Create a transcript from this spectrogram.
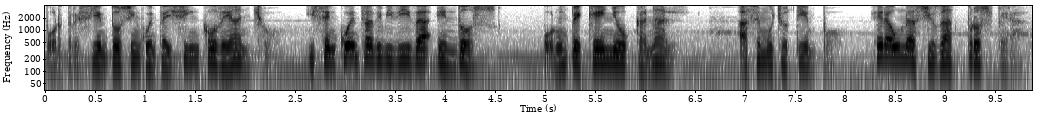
por 355 de ancho y se encuentra dividida en dos por un pequeño canal. Hace mucho tiempo era una ciudad próspera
